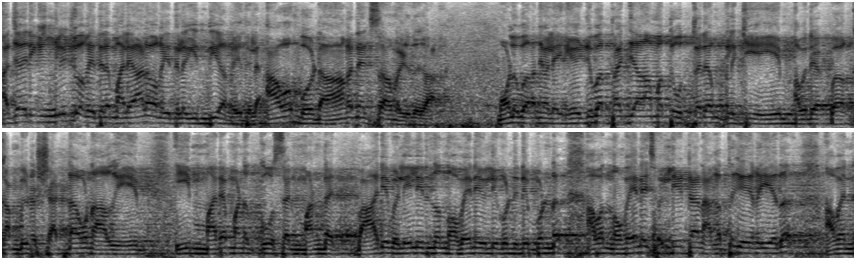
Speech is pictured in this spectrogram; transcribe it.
അച്ഛനിക്ക് ഇംഗ്ലീഷും അറിയത്തില്ല മലയാളം അറിയത്തില്ല ഹിന്ദി അറിയത്തില്ല. അവൻ പോയിട്ട് ആകൻ എക്സാം എഴുതുക. മോൾ പറഞ്ഞ പോലെ എഴുപത്തഞ്ചാമത്തെ ഉത്തരം ക്ലിക്ക് ചെയ്യുകയും അവന്റെ കമ്പ്യൂട്ടർ ഷട്ട് ഡൗൺ ആവുകയും ഈ മരമണക്കൂസൻ മണ്ടൻ ഭാര്യ വെളിയിലിരുന്ന് നൊവേന ചൊല്ലിക്കൊണ്ടിരിപ്പുണ്ട്. അവൻ നൊവേന ചൊല്ലിയിട്ടാണ് അകത്ത് കയറിയത്. അവൻ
